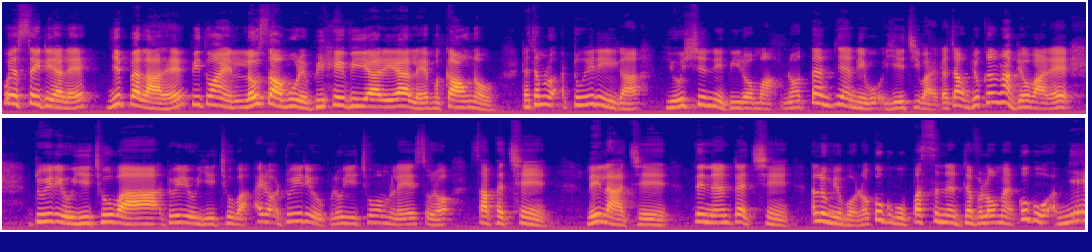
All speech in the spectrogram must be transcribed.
ကိုယ့်ရဲ့စိတ်တွေကလည်းညစ်ပတ်လာတယ်ပြီးသွားရင်လှုပ်ဆောင်မှုတွေ behavior တွေကလည်းမကောင်းတော့ဘူးဒါကြောင့်မလို့အတွေးတွေကရိုးရှင်းနေပြီးတော့မှเนาะတန့်ပြန့်နေဖို့အရေးကြီးပါတယ်ဒါကြောင့်ပြုခဏပြောပါတယ်အတွေးတွေကိုရေချိုးပါအတွေးတွေကိုရေချိုးပါအဲ့တော့အတွေးတွေကိုဘယ်လိုရေချိုးရမလဲဆိုတော့စာဖတ်ခြင်းလေ့လာခြင်း သင်တန်းတက်ခြင်းအဲ့လိုမျိုးပေါ့နော်ကိုယ့်ကိုယ်ကို personal development ကိုယ့်ကိုယ်အမြဲ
